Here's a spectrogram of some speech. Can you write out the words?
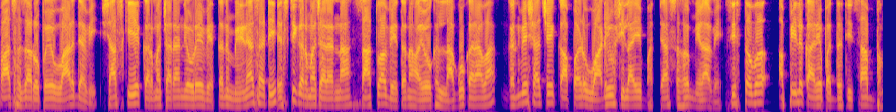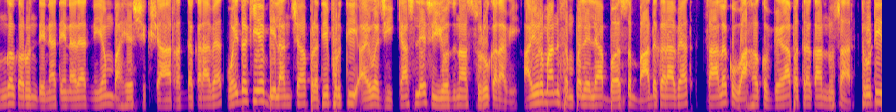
पाच हजार रुपये वाढ द्यावी. शासकीय कर्मचाऱ्यांएवढे वेतन मिळण्यासाठी एस टी कर्मचाऱ्यांना सातवा वेतन आयोग लागू करावा. गणवेशाचे कापड वाढीव शिलाई भत्त्यासह मिळावे. शिस्त व अपील कार्यपद्धतीचा भंग करून देण्यात येणाऱ्या नियमबाह्य शिक्षा रद्द कराव्यात. वैद्यकीय बिलांच्या प्रतिपूर्ती ऐवजी कॅशलेस योजना सुरू करावी. आयुर्मान संपलेल्या बस बाद कराव्यात. चालक वाहक वेळापत्रकानुसार त्रुटी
